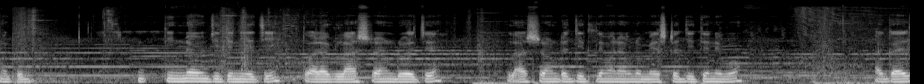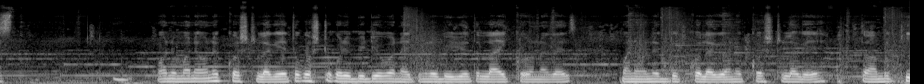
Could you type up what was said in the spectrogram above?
মতলব তিন রাউন্ড জিতে নিয়েছি। তো আর এক লাস্ট রাউন্ড রয়েছে। লাস্ট রাউন্ডটা জিতলে মানে আমরা ম্যাচটা জিতে নেব। আর গাইজ মানে মানে অনেক কষ্ট লাগে। এত কষ্ট করে ভিডিও বানাই। তোমরা ভিডিওতে লাইক করো না গাইজ মানে অনেক দুঃখ লাগে, অনেক কষ্ট লাগে। তো আমি কি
